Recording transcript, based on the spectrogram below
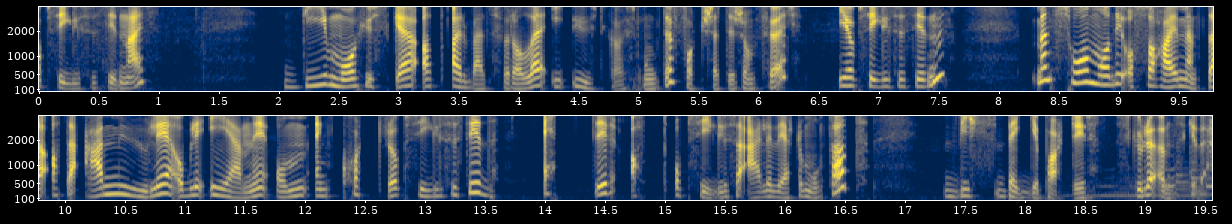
oppsigelsestiden er. De må huske at arbeidsforholdet i utgangspunktet fortsetter som før i oppsigelsestiden. Men så må de også ha i mente at det er mulig å bli enig om en kortere oppsigelsestid etter at oppsigelse er levert og mottatt, hvis begge parter skulle ønske det.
